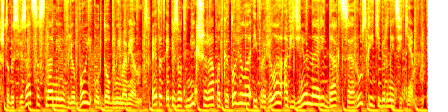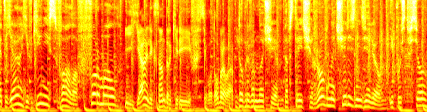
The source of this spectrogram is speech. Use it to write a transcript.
чтобы связаться с нами в любой удобный момент. Этот эпизод Микшера подготовила и провела объединенная редакция русской кибернетики. Это я, Евгений Свалов, Формал. И я, Александр Киреев. Всего доброго. Доброй вам ночи. До встречи ровно через неделю. И пусть все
